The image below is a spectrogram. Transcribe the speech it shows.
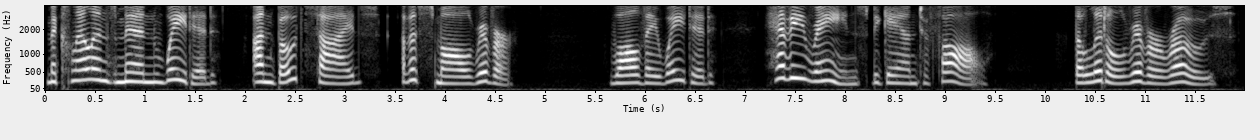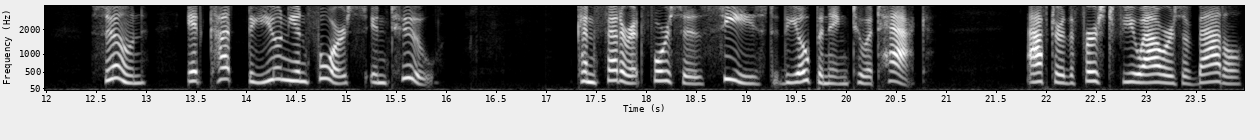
McClellan's men waited on both sides of a small river. While they waited, heavy rains began to fall. the little river rose. Soon it cut the Union force in two. Confederate forces seized the opening to attack. After the first few hours of battle,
